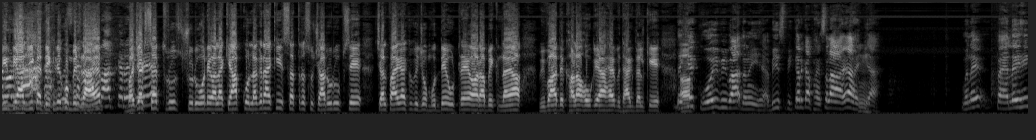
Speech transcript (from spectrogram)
दीनदयाल जी का देखने को मिल रहा है। बजट सत्र शुरू होने वाला क्या आपको लग रहा है कि सत्र सुचारू रूप से चल पाएगा? क्योंकि जो मुद्दे उठ रहे हैं और अब एक नया विवाद खड़ा हो गया है विधायक दल के। देखिए कोई विवाद नहीं है। अभी स्पीकर का फैसला आया है क्या? मैंने पहले ही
